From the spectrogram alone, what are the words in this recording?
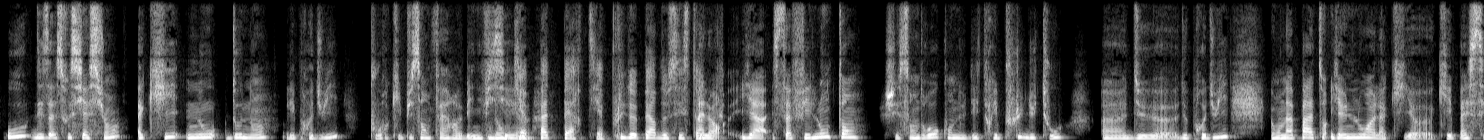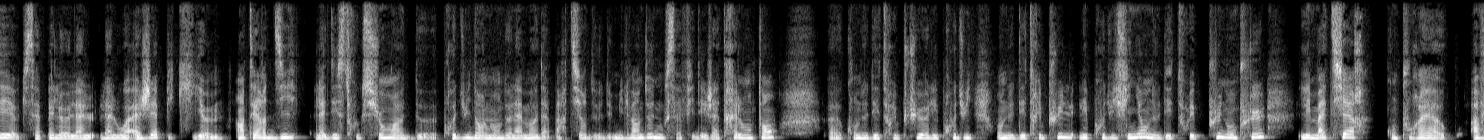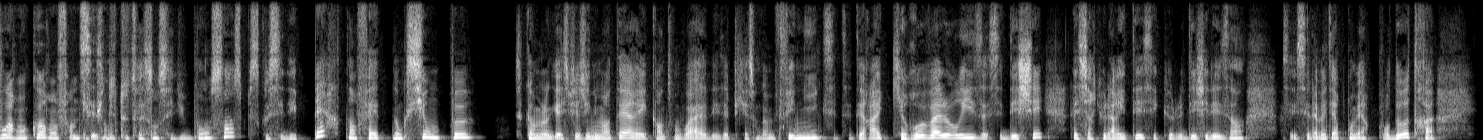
ou des associations à qui nous donnons les produits pour qu'ils puissent en faire bénéficier. Donc il n'y a pas de perte, il n'y a plus de perte de ces stocks. Alors il y a, ça fait longtemps chez Sandro qu'on ne détruit plus du tout euh, euh, de, produits. on n'a pas. Il y a une loi là qui, euh, qui est passée, qui s'appelle la, loi AGEP et qui interdit la destruction de produits dans le monde de la mode à partir de 2022. Nous, ça fait déjà très longtemps qu'on ne détruit plus les produits. On ne détruit plus les produits finis. On ne détruit plus non plus les matières qu'on pourrait avoir encore en fin de saison. de toute façon, c'est du bon sens parce que c'est des pertes en fait. Donc si on peut c'est comme le gaspillage alimentaire et quand on voit des applications comme Phoenix, etc., qui revalorisent ces déchets, la circularité, c'est que le déchet des uns, c'est la matière première pour d'autres.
